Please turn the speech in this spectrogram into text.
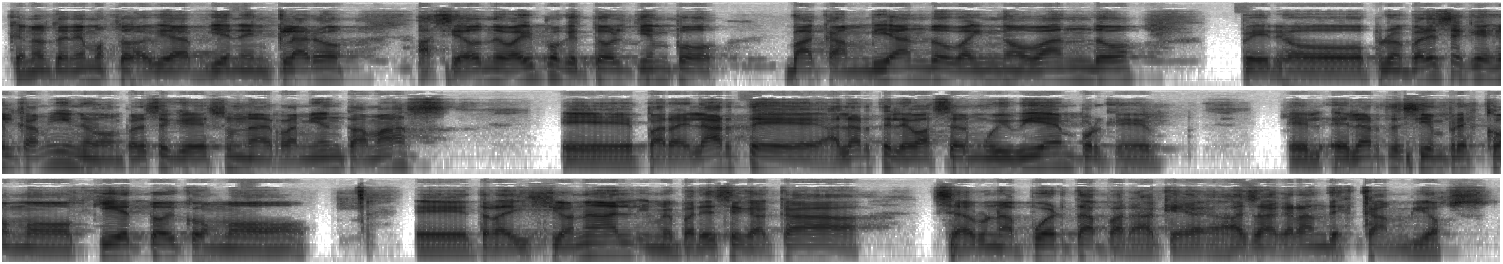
que no tenemos todavía bien en claro hacia dónde va a ir porque todo el tiempo va cambiando, va innovando, pero, me parece que es el camino, me parece que es una herramienta más. Eh, para el arte, al arte le va a hacer muy bien porque el, arte siempre es como quieto y como eh, tradicional y me parece que acá se abre una puerta para que haya grandes cambios.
